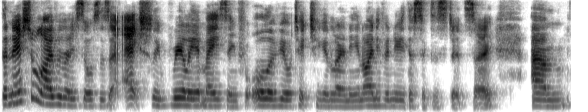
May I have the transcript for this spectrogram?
the National Library resources are actually really amazing for all of your teaching and learning, and I never knew this existed. So, um,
